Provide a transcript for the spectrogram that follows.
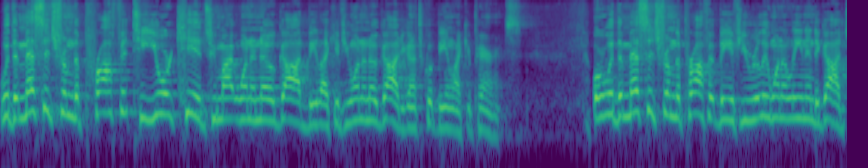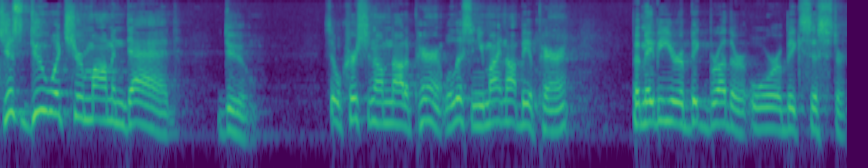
would the message from the prophet to your kids who might want to know God be like, if you want to know God, you're going to have to quit being like your parents? Or would the message from the prophet be, if you really want to lean into God, just do what your mom and dad do? Say, well, Christian, I'm not a parent. Well, listen, you might not be a parent, but maybe you're a big brother or a big sister.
